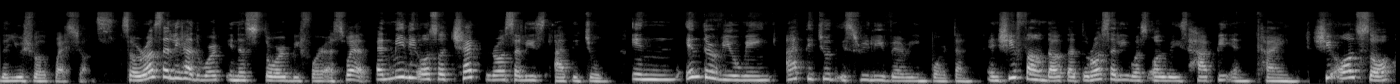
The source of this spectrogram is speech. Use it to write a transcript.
the usual questions. So Rosalie had worked in a store before as well. And Millie also checked Rosalie's attitude. In interviewing, attitude is really very important. And she found out that Rosalie was always happy and kind. She also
